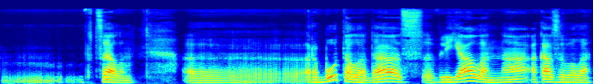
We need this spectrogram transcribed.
в целом Э, работала, да, влияла на, оказывала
